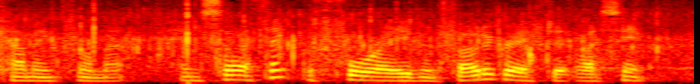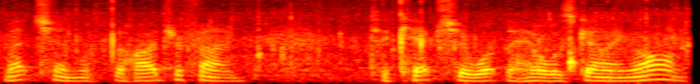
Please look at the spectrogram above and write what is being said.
coming from it. And so I think before I even photographed it, I sent Mitch in with the hydrophone to capture what the hell was going on.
